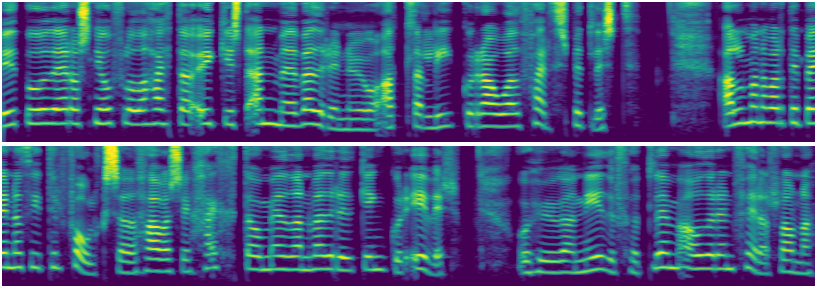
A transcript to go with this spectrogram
Viðbúið er á snjóflóða hætta aukist enn með veðrinu og allar líkur á að færð spillist. Almannavarni beina því til fólks að hafa sig hægt á meðan veðrið gengur yfir og huga niðurföllum áður en fer að hlána.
